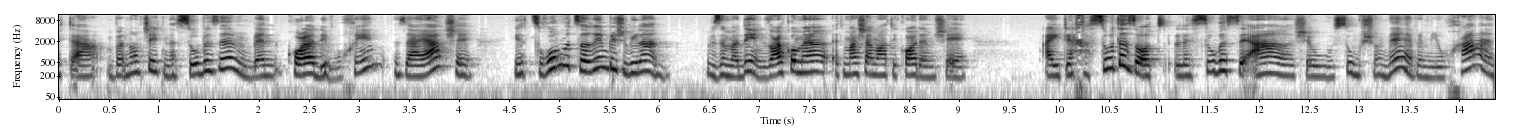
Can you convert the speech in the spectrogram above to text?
את הבנות שהתנסו בזה מבין כל הדיווחים, זה היה שיצרו מוצרים בשבילן. וזה מדהים, זה רק אומר את מה שאמרתי קודם, שההתייחסות הזאת לסוג השיער שהוא סוג שונה ומיוחד,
